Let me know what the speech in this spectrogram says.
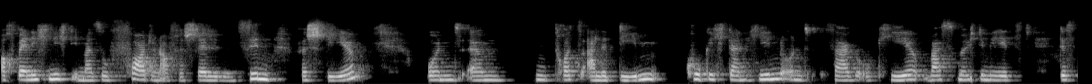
Auch wenn ich nicht immer sofort und auf der Stelle den Sinn verstehe. Und ähm, trotz alledem gucke ich dann hin und sage, okay, was möchte mir jetzt das,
